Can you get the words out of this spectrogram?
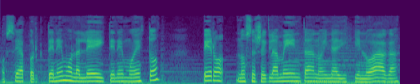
O sea, porque tenemos la ley, tenemos esto, pero no se reglamenta, no hay nadie quien lo haga.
